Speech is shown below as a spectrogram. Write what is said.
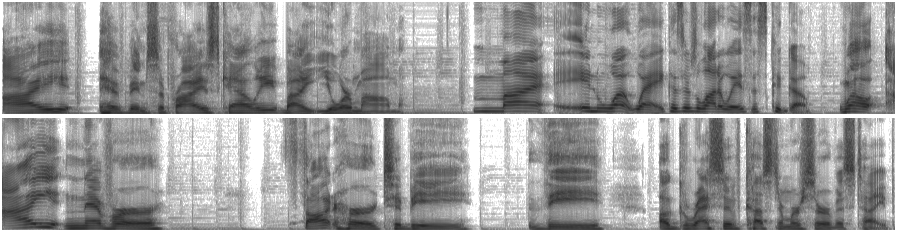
I have been surprised, Callie, by your mom. My in what way? Because there's a lot of ways this could go. Well, I never thought her to be the aggressive customer service type.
